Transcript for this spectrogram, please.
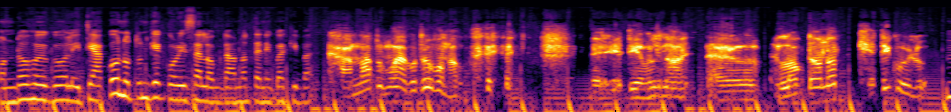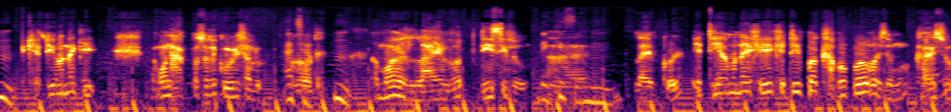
বন্ধ হৈ গ'ল এতিয়া আকৌ নতুনকে কৰিছা লকডাউনত তেনেকুৱা কিবা? খানাটো মই আগতেও বনাও। এতিয়া বুলি নহয় আৰু লকডাউনত খেতি কৰিলো। খেতি মানে কি অকমান শাক পাচলি কৰি চালো ঘৰতে। মই লাইভত দিছিলো। লাইভ কৰি। এতিয়া মানে সেই খেতিৰ পৰা খাব পৰাও হৈছে মোৰ খাইছো।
